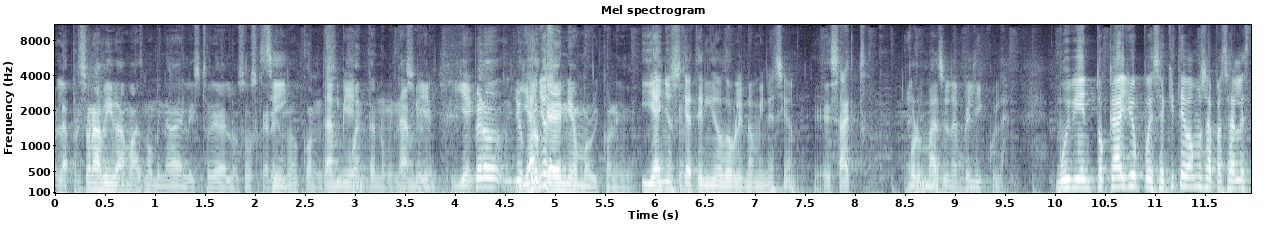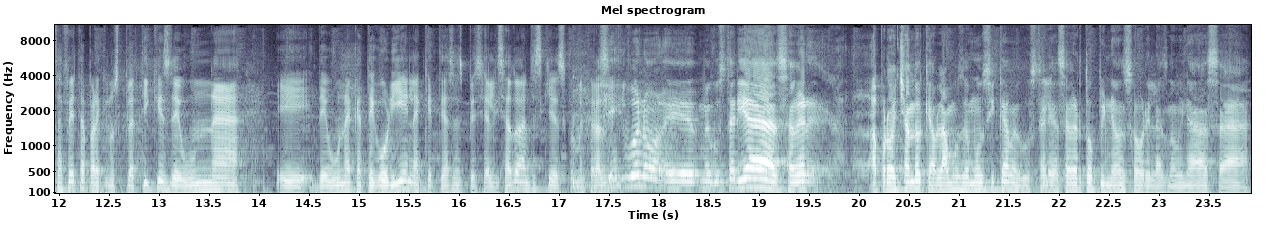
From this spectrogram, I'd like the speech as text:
la persona viva más nominada en la historia de los Oscars, Sí, ¿no? Con también, 50 nominaciones. también. Y- Pero yo creo años- que Ennio Morricone. Y años sí. que ha tenido doble nominación Exacto. por más de una película. Muy bien, Tocayo, pues aquí te vamos a pasar la estafeta para que nos platiques de una, eh, de una categoría en la que te has especializado. Antes quieres comentar algo. Sí, bueno, eh, me gustaría saber, aprovechando que hablamos de música, me gustaría saber tu opinión sobre las nominadas a,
